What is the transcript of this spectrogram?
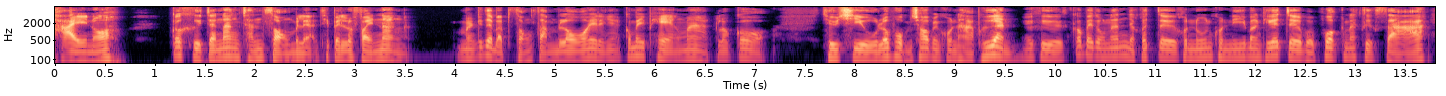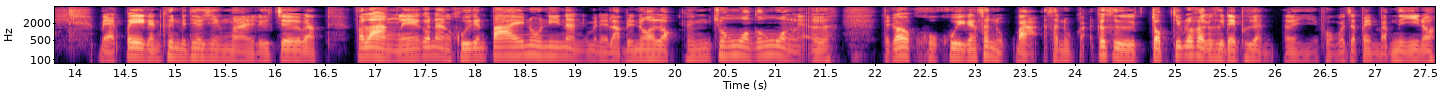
ไทยเนาะก็คือจะนั่งชั้นสองไปเลยที่เป็นรถไฟนั่งมันก็จะแบบสองสามร้อยอะไรเงี้ยก็ไม่แพงมากแล้วก็ ชิวๆแล้วผมชอบเป็นคนหาเพื่อน ก็คือ ก็ไปตรงนั้นเดี๋ยวก็เจอคนนู้นคนนี้บางทีก็เจอแบบพวกนักศึกษา แบกเป้กันขึ้นไปเที่ยวเชียงใหม่ หรือเจอแบบฝรั่งเลยก็นั่งคุยกันไปนู่นนี่นั่นก็ไม่ได้หลับได้นอนหรอกถึงช่วงง่วงก็ง่วงแหละเออ แต่ก็คุยกันสนุกปะสนุกอะก็คือจบทริปรถไฟก็คือได้เพื่อนอะไรอย่างเงี้ยผมก็จะเป็นแบบนี้เนาะ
